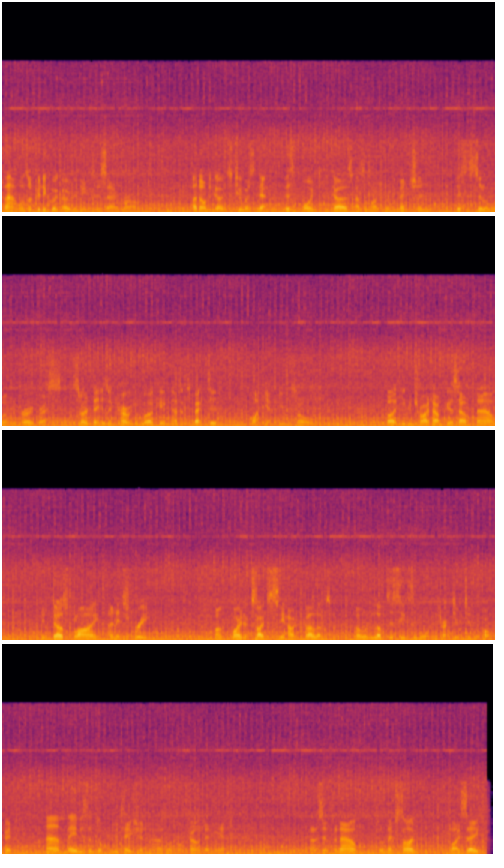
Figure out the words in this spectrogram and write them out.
That was a pretty quick overview of this aircraft. I don't want to go into too much depth at this point because, as I might already mentioned, this is still a work in progress, so if it isn't currently working as expected might yet be resolved. But you can try it out for yourself now, It does fly and it's free. I'm quite excited to see how it develops and would love to see some more interactivity in the cockpit and maybe some documentation as I've not found any yet. That's it for now. Till next time, fly safe.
